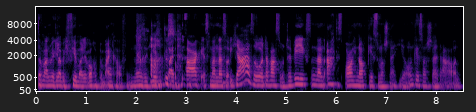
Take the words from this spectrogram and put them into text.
da waren wir, glaube ich, viermal die Woche beim Einkaufen. Ne? Also jeden ach, zweiten Tag ist man da so, ja, so, da warst du unterwegs und dann, ach, das brauche ich noch, gehst du noch schnell hier und gehst noch schnell da. Und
